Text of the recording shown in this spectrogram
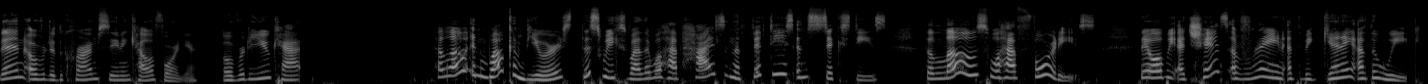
Then over to the crime scene in California. Over to you, Kat. Hello and welcome, viewers. This week's weather will have highs in the 50s and 60s. The lows will have 40s. There will be a chance of rain at the beginning of the week.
